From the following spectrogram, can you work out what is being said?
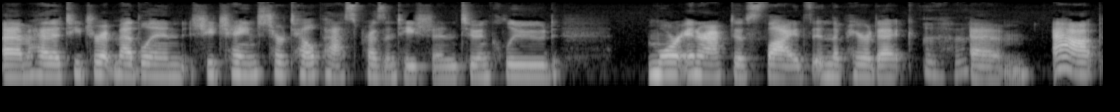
um, i had a teacher at medlin she changed her TELPAS presentation to include more interactive slides in the pear deck uh-huh. um, app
